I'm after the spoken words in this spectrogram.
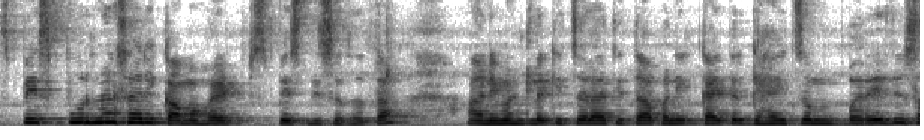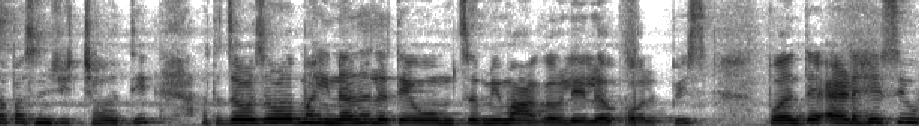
स्पेस पूर्ण असा रिकामा व्हाईट स्पेस दिसत होता. आणि म्हटलं की चला तिथं आपण एक काहीतरी घ्यायचं. बरेच दिवसापासूनची इच्छा होती. आता जवळजवळ महिना झालं ते ओमचं मी मागवलेलं ऑल पीस पण ते ॲडहेसिव्ह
